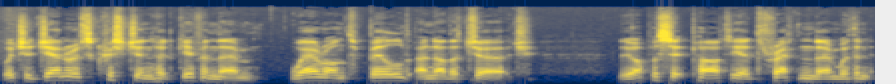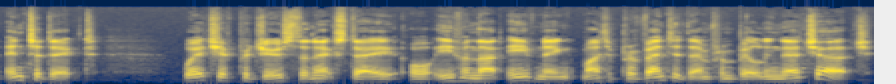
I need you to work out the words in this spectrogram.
which a generous Christian had given them, whereon to build another church. The opposite party had threatened them with an interdict, which, if produced the next day or even that evening, might have prevented them from building their church.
